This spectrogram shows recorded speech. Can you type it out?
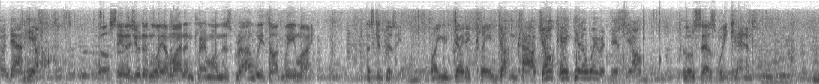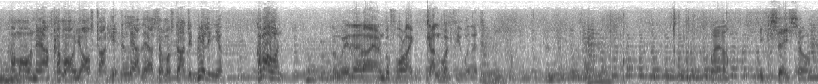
What are y'all doing down here? Well, seeing as you didn't lay a mining claim on this ground, we thought we might. Let's get busy. Why, you dirty, clean jumping coyotes, y'all can't get away with this, y'all. Who says we can't? Come on now, come on. Y'all start hitting the leather, else I'm gonna start to grilling you. Come on. Put away that iron before I gun whip you with it. Well, if you say so.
